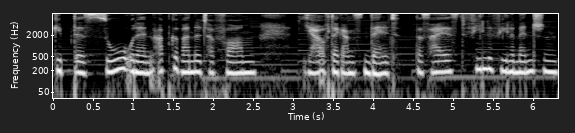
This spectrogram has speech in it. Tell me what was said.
gibt es so oder in abgewandelter Form ja auf der ganzen Welt. Das heißt, viele, viele Menschen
